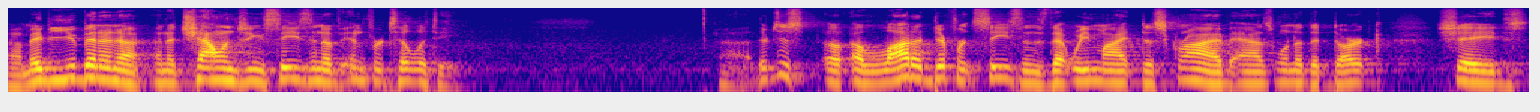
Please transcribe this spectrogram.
Uh, maybe you've been in a, in a challenging season of infertility. Uh, there's just a, a lot of different seasons that we might describe as one of the dark shades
